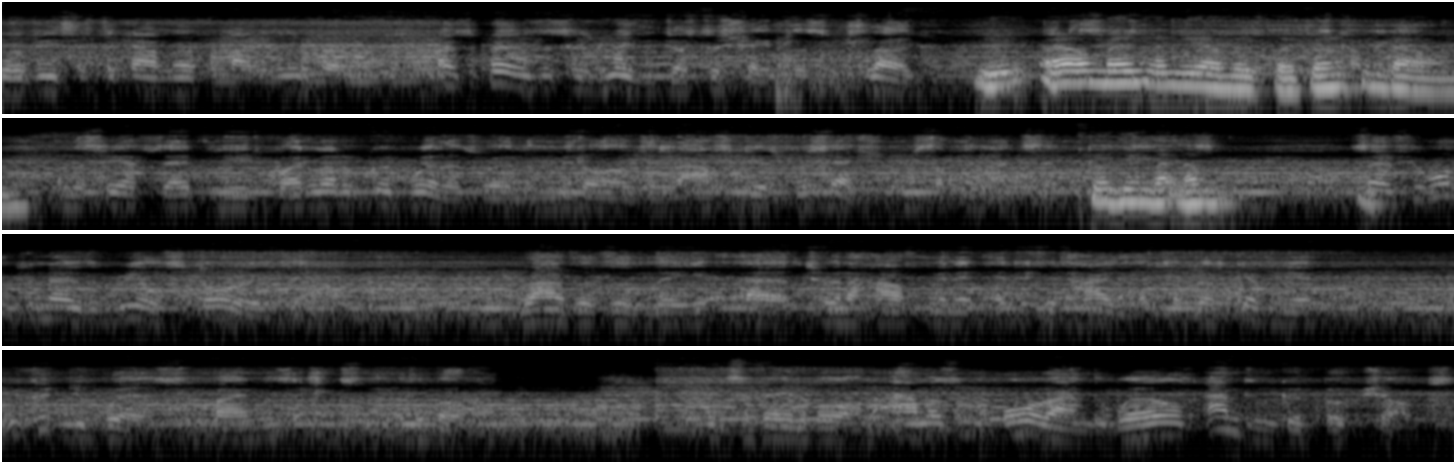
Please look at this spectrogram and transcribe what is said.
little pieces to camera for magazine programs. I suppose this is really just a shameless plug. The Owlman and the others by Jonathan Downes. And the CFZ need quite a lot of goodwill as we're in the middle of the last year's recession, or something like that. Talking about them. So if you want to know the real story of the Owlman, rather than the uh, two and a half minute edited highlights I've just given you, you could do worse than buying this excellent little book. It's available on Amazon all around the world and in good bookshops,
